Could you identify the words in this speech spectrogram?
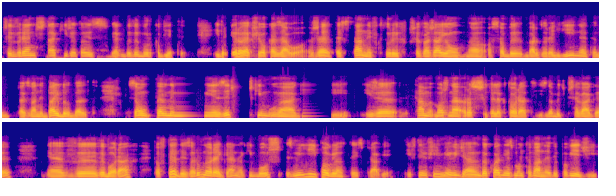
czy wręcz taki, że to jest jakby wybór kobiety. I dopiero jak się okazało, że te stany, w których przeważają no, osoby bardzo religijne, ten tak zwany Bible Belt, są pewnym języczkiem uwagi i, i że tam można rozszyć elektorat i zdobyć przewagę e, w wyborach, to wtedy zarówno Reagan, jak i Bush zmienili pogląd w tej sprawie. I w tym filmie widziałem dokładnie zmontowane wypowiedzi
